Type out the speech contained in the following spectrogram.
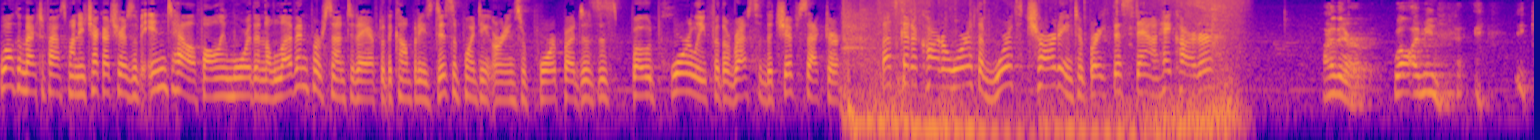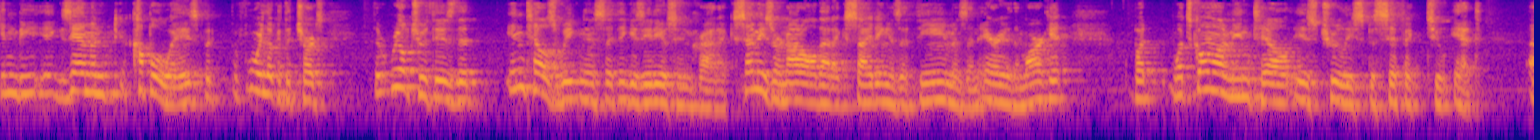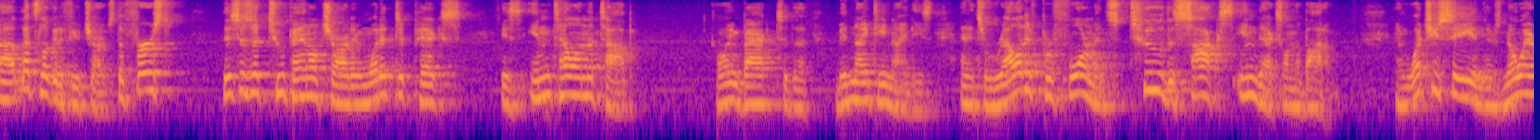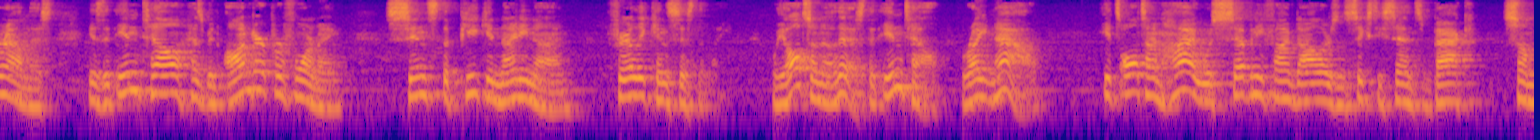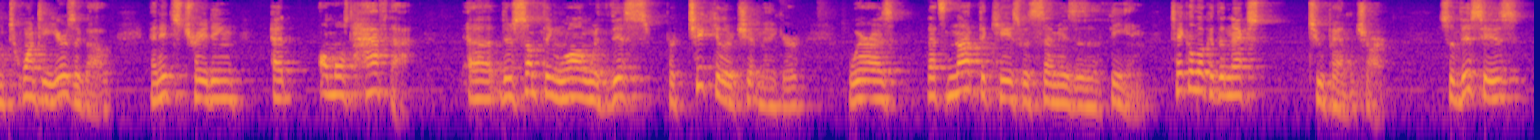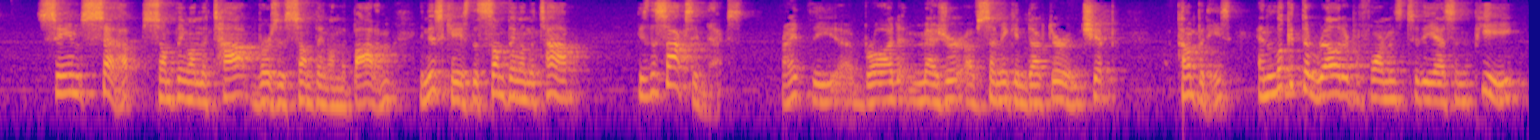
Welcome back to Fast Money. Check out shares of Intel falling more than 11% today after the company's disappointing earnings report. But does this bode poorly for the rest of the chip sector? Let's get a Carter Worth of Worth Charting to break this down. Hey, Carter. Hi there. Well, I mean, it can be examined a couple of ways, but before we look at the charts, the real truth is that Intel's weakness, I think, is idiosyncratic. Semis are not all that exciting as a theme, as an area of the market. But what's going on in Intel is truly specific to it. Uh, let's look at a few charts. The first, this is a two panel chart, and what it depicts is Intel on the top, going back to the mid 1990s, and its relative performance to the SOX index on the bottom. And what you see, and there's no way around this, is that Intel has been underperforming since the peak in 99 fairly consistently. We also know this that Intel right now its all time high was $75.60 back some 20 years ago, and it's trading at almost half that. Uh, there's something wrong with this particular chip maker, whereas that's not the case with semis as a theme. Take a look at the next two panel chart. So this is same setup, something on the top versus something on the bottom. In this case, the something on the top is the SOX index right? The uh, broad measure of semiconductor and chip companies, and look at the relative performance to the S&P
